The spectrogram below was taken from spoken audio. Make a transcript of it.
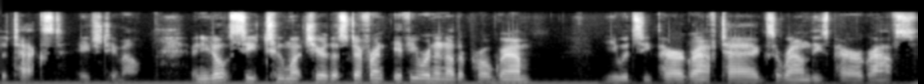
to text HTML. And you don't see too much here that's different. If you were in another program, you would see paragraph tags around these paragraphs.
